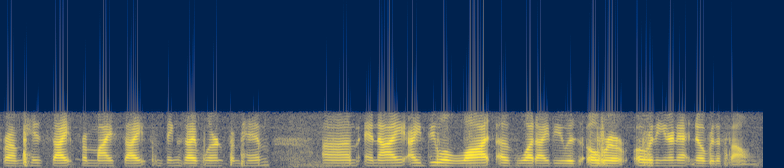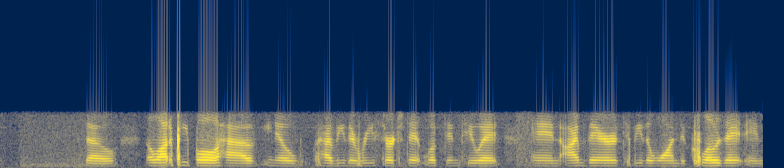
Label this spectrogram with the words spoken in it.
from his site, from my site, from things I've learned from him. Um, and I, I do a lot of what I do is over over the internet and over the phone. So a lot of people have you know have either researched it, looked into it, and I'm there to be the one to close it and,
